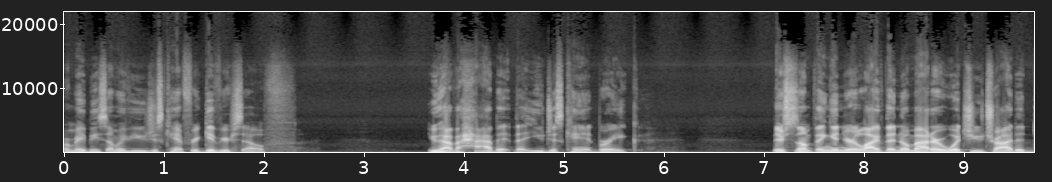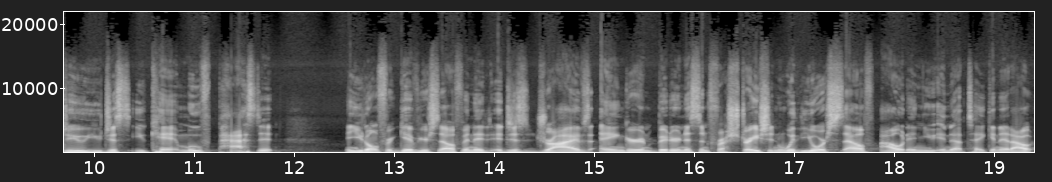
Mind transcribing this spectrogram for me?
Or maybe some of you just can't forgive yourself. You have a habit that you just can't break. There's something in your life that no matter what you try to do, you just you can't move past it and you don't forgive yourself and it, it just drives anger and bitterness and frustration with yourself out and you end up taking it out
